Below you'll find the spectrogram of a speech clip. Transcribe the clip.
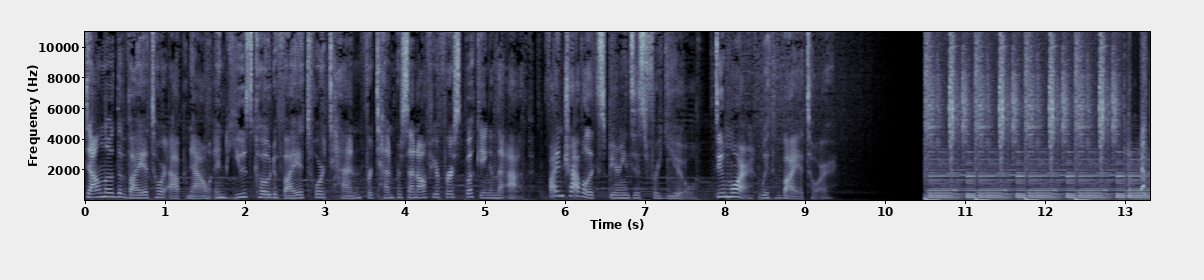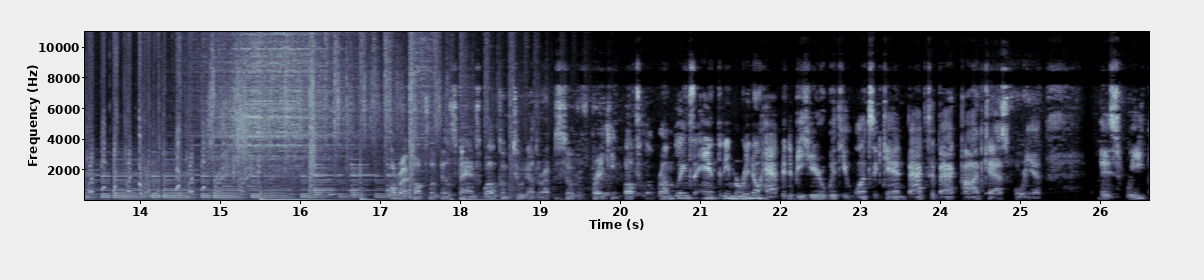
Download the Viator app now and use code Viator10 for 10% off your first booking in the app. Find travel experiences for you. Do more with Viator. All right, Buffalo Bills fans, welcome to another episode of Breaking Buffalo Rumblings. Anthony Marino, happy to be here with you once again. Back to back podcast for you this week.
